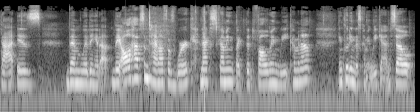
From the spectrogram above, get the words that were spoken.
That is them living it up. They all have some time off of work next coming, like the following week coming up, including this coming weekend. So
